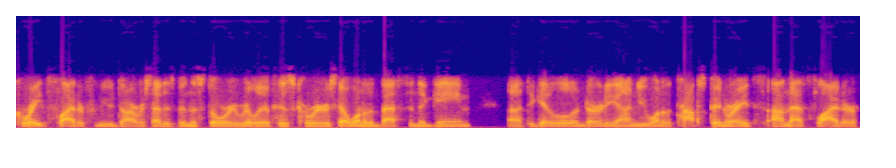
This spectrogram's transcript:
Great slider from Yu, Darvish. That has been the story, really, of his career. He's got one of the best in the game. Uh, to get a little dirty on you, one of the top spin rates on that slider.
